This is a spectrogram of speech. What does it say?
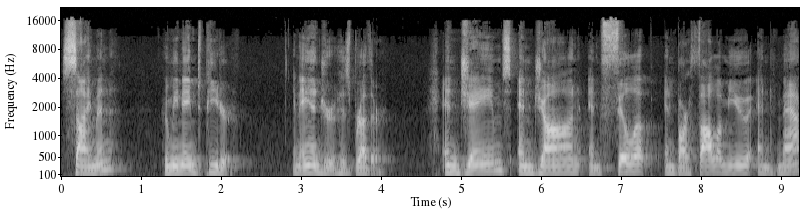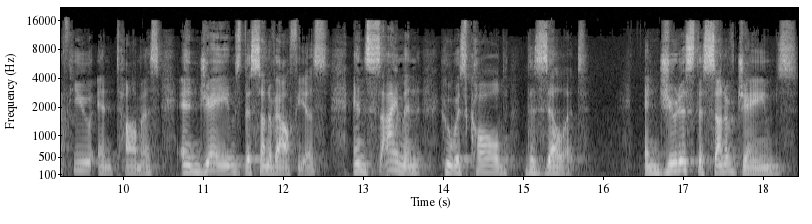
Simon, whom he named Peter, and Andrew, his brother and James and John and Philip and Bartholomew and Matthew and Thomas and James, the son of Alphaeus, and Simon, who was called the Zealot, and Judas, the son of James,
